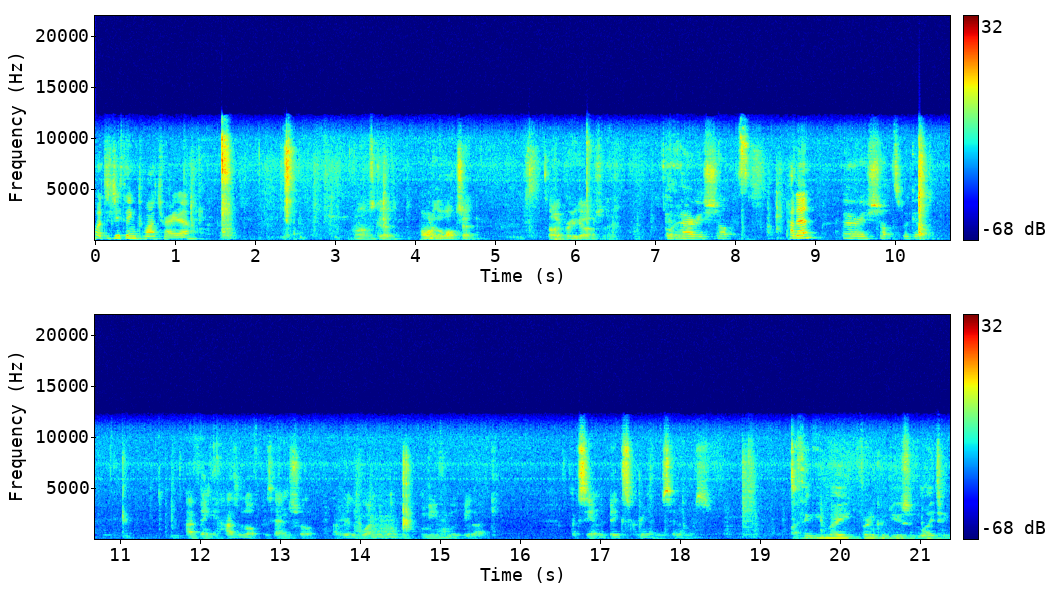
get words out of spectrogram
What did you think of our trailer? Well, that was good. I want to go watch it. That looked pretty good actually. Good various shots. Pardon? Various shots were good. I think it has a lot of potential. I really wonder what the movie would be like. I could see it on the big screen in the cinemas. I think you made very good use of lighting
